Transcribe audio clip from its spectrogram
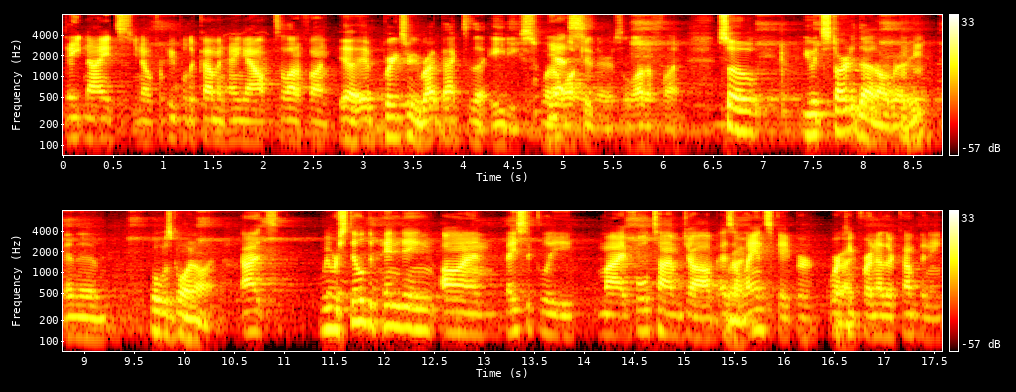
date nights. You know, for people to come and hang out. It's a lot of fun. Yeah, it brings me right back to the '80s when yes. I walked in there. It's a lot of fun. So you had started that already, mm-hmm. and then what was going on? Uh, we were still depending on basically my full time job as right. a landscaper working right. for another company.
